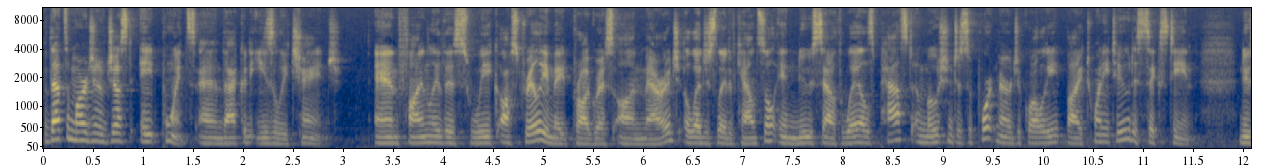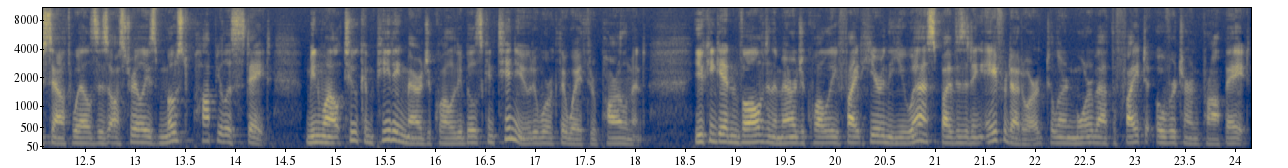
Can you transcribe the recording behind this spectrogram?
But that's a margin of just 8 points, and that could easily change. And finally this week, Australia made progress on marriage. A legislative council in New South Wales passed a motion to support marriage equality by 22 to 16. New South Wales is Australia's most populous state. Meanwhile, two competing marriage equality bills continue to work their way through Parliament. You can get involved in the marriage equality fight here in the U.S. by visiting AFER.org to learn more about the fight to overturn Prop 8.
